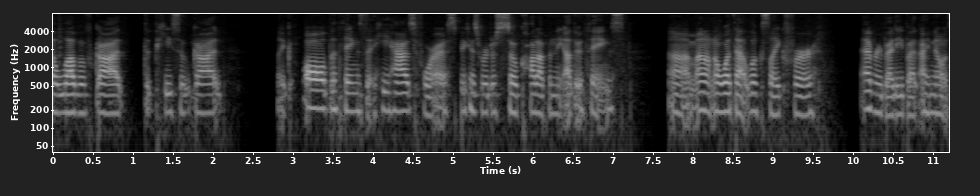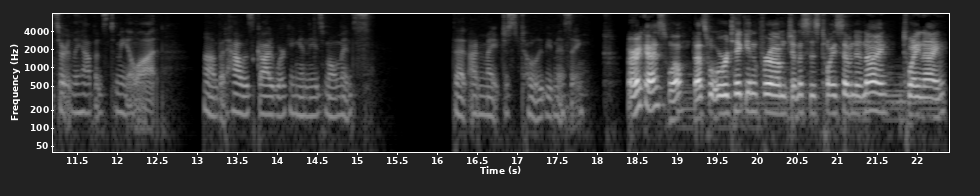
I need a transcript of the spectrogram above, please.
the love of God, the peace of God, like all the things that He has for us because we're just so caught up in the other things. Um, I don't know what that looks like for everybody, but I know it certainly happens to me a lot. Uh, but how is God working in these moments that I might just totally be missing? All right, guys. Well, that's what we're taking from Genesis 27 to 9, 29.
